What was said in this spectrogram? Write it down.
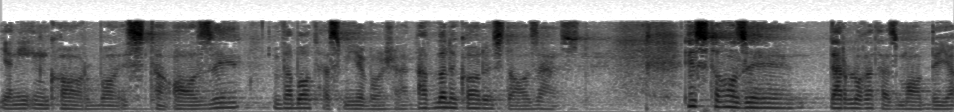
یعنی این کار با استعازه و با تسمیه باشد. اول کار استعازه است. استعازه در لغت از ماده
